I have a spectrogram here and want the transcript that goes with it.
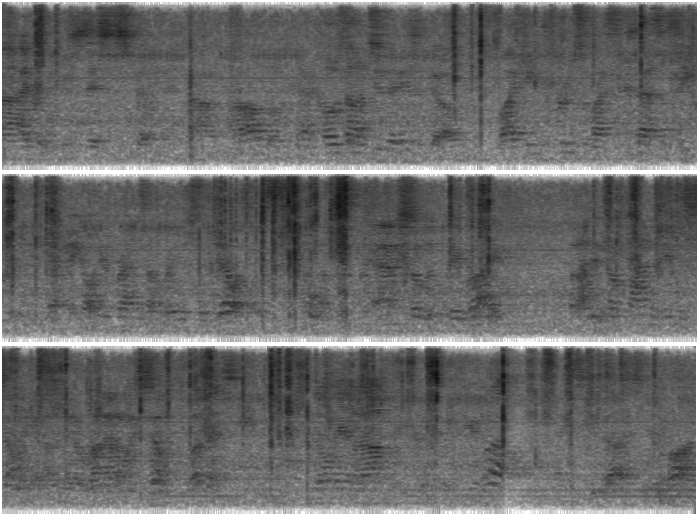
I couldn't resist spilling it. Problem, yeah, I closed on it two days ago. Why keep the fruits of my success a secret? You can't make all your friends outrageously jealous. Absolutely right. But I didn't know finally he was selling it. I made a run out of myself, wasn't out pretty good for you. Well, thanks to you guys, you're fun.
